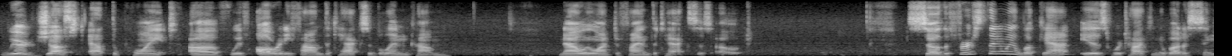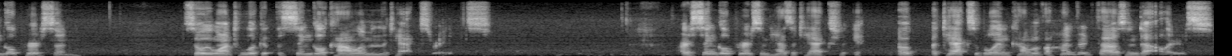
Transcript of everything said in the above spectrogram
We're just at the point of we've already found the taxable income. Now we want to find the taxes owed. So the first thing we look at is we're talking about a single person so we want to look at the single column in the tax rates. Our single person has a tax a, a taxable income of $100,000.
